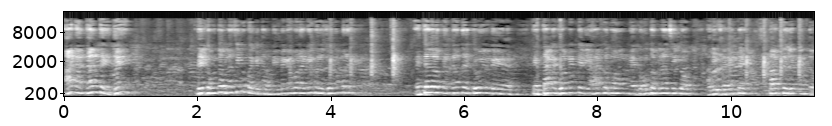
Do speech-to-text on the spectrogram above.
Ah, cantante. ¿eh? del conjunto clásico, porque también venga por aquí con su nombre. Este es de los cantantes tuyos que, que están actualmente viajando con el conjunto clásico a diferentes partes del mundo.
